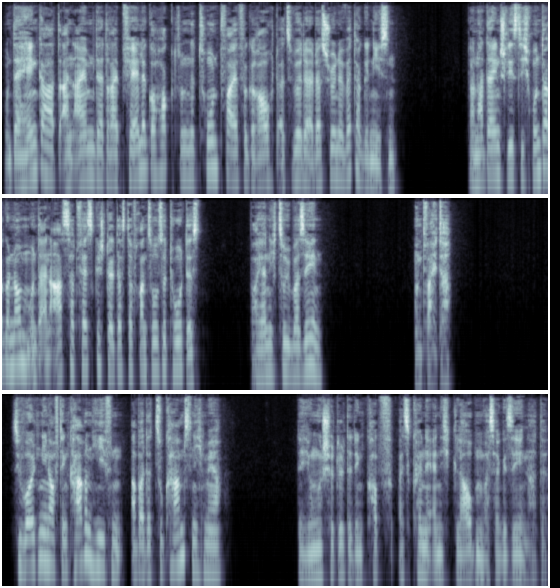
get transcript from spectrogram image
und der Henker hat an einem der drei Pfähle gehockt und eine Tonpfeife geraucht, als würde er das schöne Wetter genießen. Dann hat er ihn schließlich runtergenommen und ein Arzt hat festgestellt, dass der Franzose tot ist. War ja nicht zu übersehen. Und weiter? Sie wollten ihn auf den Karren hieven, aber dazu kam's nicht mehr. Der Junge schüttelte den Kopf, als könne er nicht glauben, was er gesehen hatte.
